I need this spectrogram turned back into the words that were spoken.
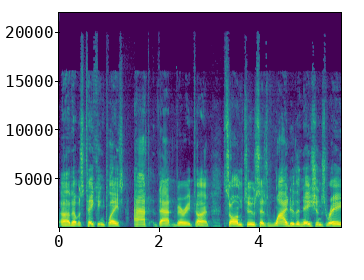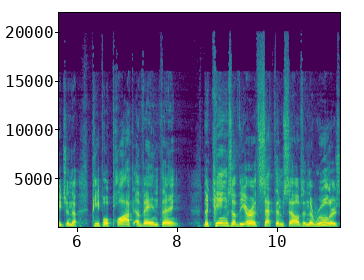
uh, that was taking place at that very time. Psalm 2 says, Why do the nations rage and the people plot a vain thing? The kings of the earth set themselves, and the rulers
